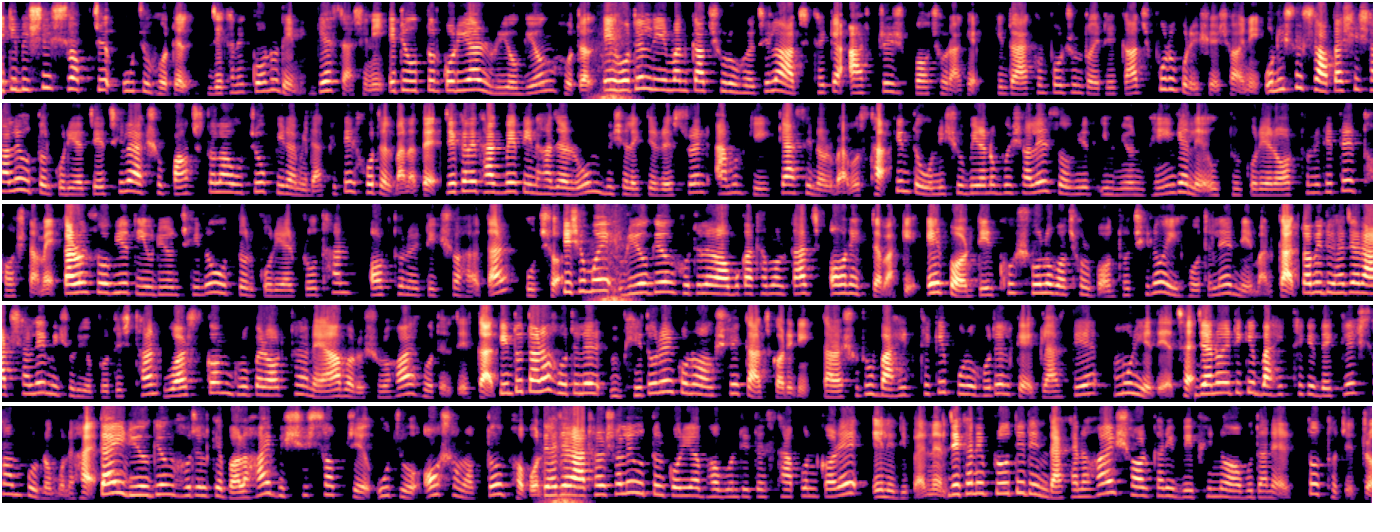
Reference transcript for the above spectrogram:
এটি বিশ্বের সবচেয়ে উঁচু হোটেল, যেখানে কোনোদিন গেস্ট আসেনি। এটি উত্তর কোরিয়ার রিওগিয়ং হোটেল। এই হোটেল নির্মাণ কাজ শুরু হয়েছিল আজ থেকে আটত্রিশ বছর আগে, কিন্তু এখন পর্যন্ত এটির কাজ পুরোপুরি শেষ হয়নি। উনিশশো সাতাশি সালে উত্তর কোরিয়া চেয়েছিল একশো পাঁচ তলা উঁচু পিরামিড আকৃতির হোটেল বানাতে, যেখানে থাকবে তিন হাজার রুম, বিশাল একটি রেস্টুরেন্ট এমনকি ক্যাসিনোর ব্যবস্থা। কিন্তু উনিশশো বিরানব্বই সালে সোভিয়েত ইউনিয়ন ভেঙে গেলে উত্তর কোরিয়ার অর্থনীতিতে ধস নামে। কারণ সোভিয়েত ইউনিয়ন ছিল উত্তর কোরিয়ার প্রধান অর্থনৈতিক সহায়তার উৎস। সে সময় রিওগিয়ং হোটেলের অবকাঠামোর কাজ অনেকটা বাকি। এরপর দীর্ঘ ষোলো বছর বন্ধ ছিল এই হোটেলের নির্মাণ কাজ। তবে দুই সালে মিশরীয় প্রতিষ্ঠান ওয়ার্সকম গ্রুপের অর্থায়নে আবারও শুরু হয় হোটেলটির কাজ। কিন্তু তারা হোটেলের ভেতরের কোনো অংশে কাজ করেনি। তারা শুধু বাহির থেকে পুরো হোটেলকে গ্লাস দিয়ে মুড়িয়ে দিয়েছে, যেন এটিকে বাহির থেকে দেখলে সম্পূর্ণ মনে হয়। তাই রিওগিয়ং হোটেলকে বলা হয় বিশ্বের সবচেয়ে উঁচু অসমাপ্ত ভবন। দুই হাজার আঠারো সালে উত্তর কোরিয়া ভবনটিতে স্থাপন করে এলইডি প্যানেল, যেখানে প্রতিদিন দেখানো হয় সরকারি বিভিন্ন অবদানের তথ্যচিত্র।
